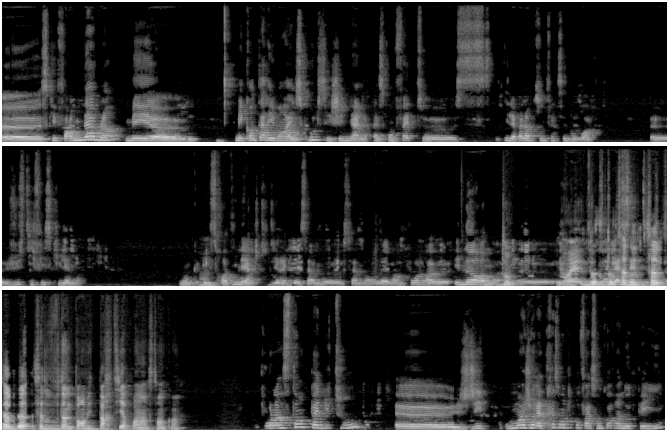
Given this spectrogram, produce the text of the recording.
ce qui est formidable, hein. mais, mais quand tu arrives en high school, c'est génial parce qu'en fait, il n'a pas l'impression de faire ses devoirs, juste il fait ce qu'il aime. Donc, hmm. extraordinaire. Je te dirais que ça me, ça m'enlève un poids euh, énorme. Donc, euh, ouais, donc, ça ne ça, ça, vous donne pas envie de partir pour l'instant, quoi Pour l'instant, pas du tout. Euh, j'ai, moi, j'aurais très envie qu'on fasse encore un autre pays.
